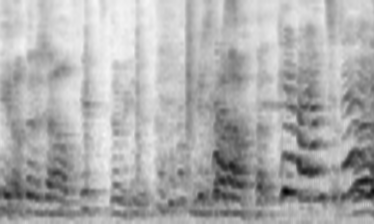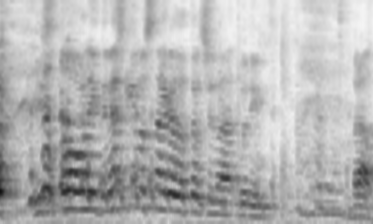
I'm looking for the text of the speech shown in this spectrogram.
ја одржал фит да биде. И Because- здрава. Here I am today. Да. И за тоа он и денеска има снага да трче на годините. Браво.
